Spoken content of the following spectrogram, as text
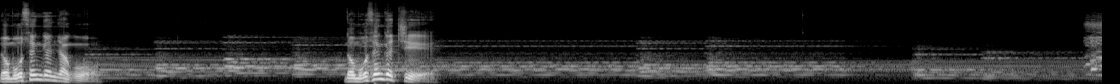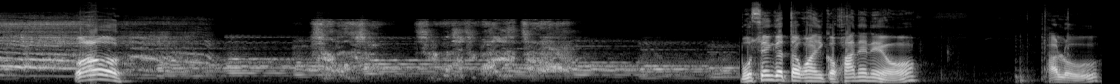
너 못생겼냐고? 너 못생겼지? 와! 못생겼다고 하니까 화내네요. 발로우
